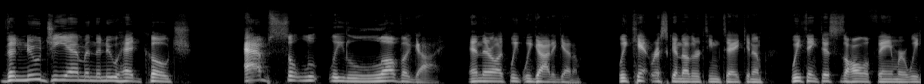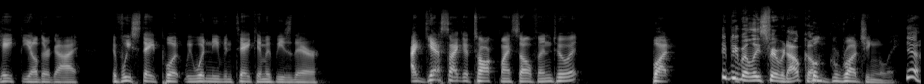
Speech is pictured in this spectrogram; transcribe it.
the new GM and the new head coach absolutely love a guy and they're like, we, we got to get him. We can't risk another team taking him. We think this is a Hall of Famer. We hate the other guy. If we stay put, we wouldn't even take him if he's there. I guess I could talk myself into it, but He'd be my least favorite outcome. begrudgingly. Yeah.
